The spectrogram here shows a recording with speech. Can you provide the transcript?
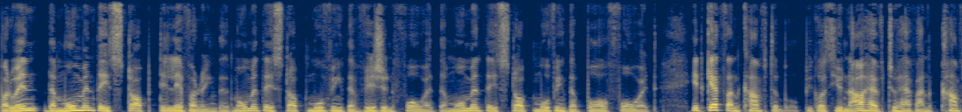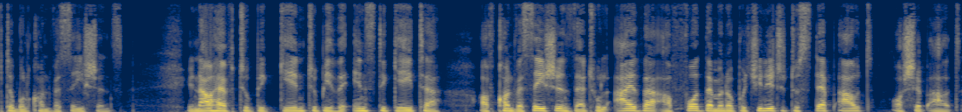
But when the moment they stop delivering, the moment they stop moving the vision forward, the moment they stop moving the ball forward, it gets uncomfortable because you now have to have uncomfortable conversations. You now have to begin to be the instigator of conversations that will either afford them an opportunity to step out or ship out.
